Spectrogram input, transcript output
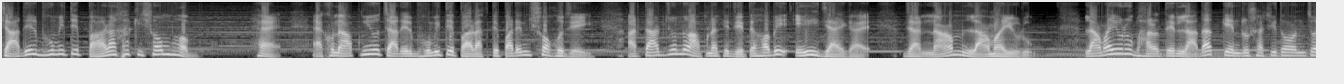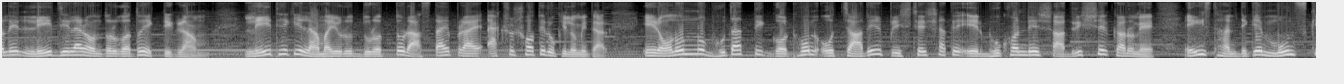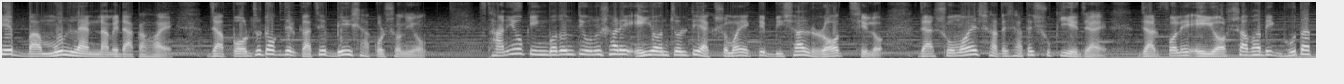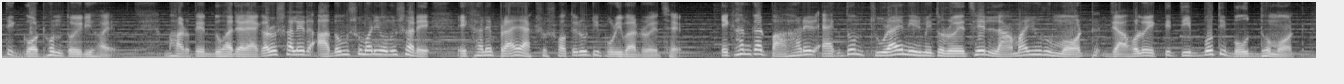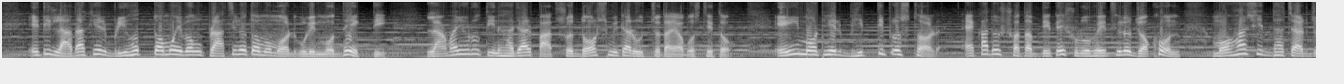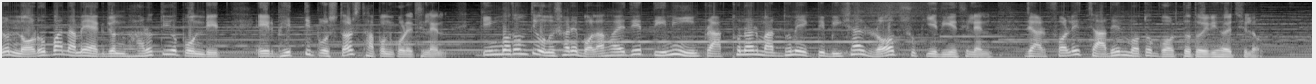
চাঁদের ভূমিতে পা রাখা কি সম্ভব? হ্যাঁ এখন আপনিও চাঁদের ভূমিতে পা রাখতে পারেন সহজেই। আর তার জন্য আপনাকে যেতে হবে এই জায়গায়, যার নাম লামায়ুরু। লামায়ুরু ভারতের লাদাখ কেন্দ্রশাসিত অঞ্চলের লে জেলার অন্তর্গত একটি গ্রাম। লে থেকে লামায়ুরুর দূরত্ব রাস্তায় প্রায় একশো সতেরো কিলোমিটার। এর অনন্য ভূতাত্ত্বিক গঠন ও চাঁদের পৃষ্ঠের সাথে এর ভূখণ্ডের সাদৃশ্যের কারণে এই স্থানটিকে মুনস্কেপ বা মুনল্যান্ড নামে ডাকা হয়, যা পর্যটকদের কাছে বেশ আকর্ষণীয়। স্থানীয় কিংবদন্তি অনুসারে এই অঞ্চলটি একসময় একটি বিশাল হ্রদ ছিল, যা সময়ের সাথে সাথে শুকিয়ে যায়, যার ফলে এই অস্বাভাবিক ভূতাত্ত্বিক গঠন তৈরি হয়। ভারতের দু হাজার এগারো সালের আদমশুমারি অনুসারে এখানে প্রায় একশো সতেরোটি পরিবার রয়েছে। এখানকার পাহাড়ের একদম চূড়ায় নির্মিত রয়েছে লামায়ুরু মঠ, যা হলো একটি তিব্বতী বৌদ্ধ মঠ। এটি লাদাখের বৃহত্তম এবং প্রাচীনতম মঠগুলির মধ্যে একটি। লামায়ুরু তিন হাজার পাঁচশো দশ মিটার উচ্চতায় অবস্থিত। এই মঠের ভিত্তিপ্রস্তর একাদশ শতাব্দীতে শুরু হয়েছিল যখন মহাসিদ্ধাচার্য নরপা নামে একজন ভারতীয় পণ্ডিত এর ভিত্তিপ্রস্তর স্থাপন করেছিলেন। কিংবদন্তি অনুসারে বলা হয় যে, তিনি প্রার্থনার মাধ্যমে একটি বিশাল হ্রদ শুকিয়ে দিয়েছিলেন, যার ফলে চাঁদের মতো গর্ত তৈরি হয়েছিল।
